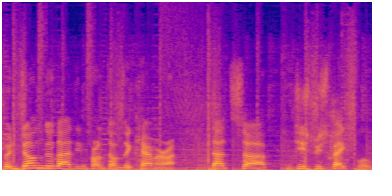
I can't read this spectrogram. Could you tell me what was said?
but don't do that in front of the camera. That's uh, disrespectful.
